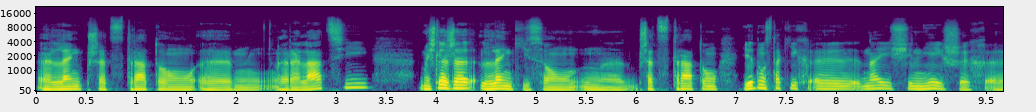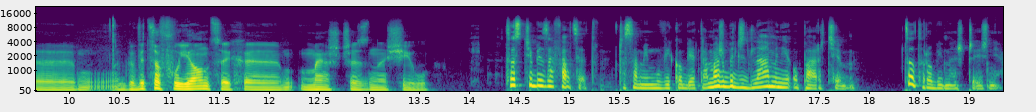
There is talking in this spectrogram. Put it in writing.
e, lęk przed stratą em, relacji. Myślę, że lęki są mm, przed stratą jedną z takich e, najsilniejszych, jakby wycofujących e, mężczyzn sił. Co z ciebie za facet? Czasami mówi kobieta. Masz być dla mnie oparciem. Co to robi mężczyźnie?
